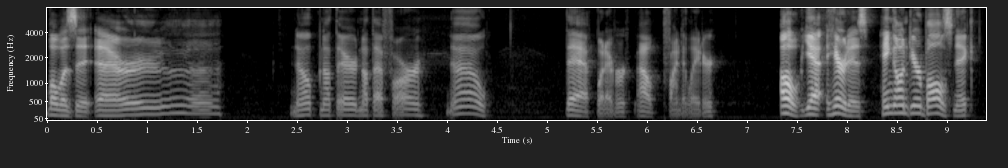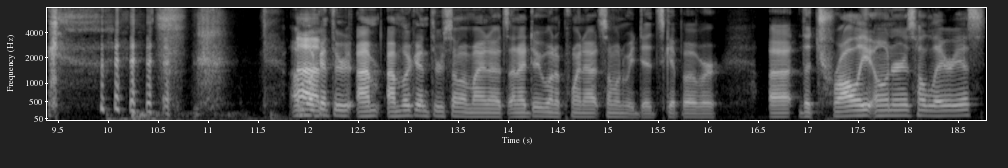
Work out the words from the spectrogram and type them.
What was it? Uh, nope, not there, not that far. No. Yeah, whatever. I'll find it later. Oh yeah, here it is. Hang on to your balls, Nick. I'm Uh, looking through. I'm I'm looking through some of my notes, and I do want to point out someone we did skip over. Uh, the trolley owner is hilarious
